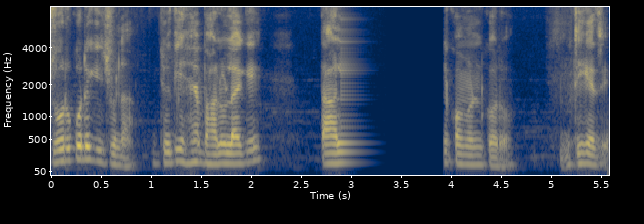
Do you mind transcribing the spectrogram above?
জোর করে কিছু না। যদি হ্যাঁ ভালো লাগে, তাহলে কমেন্ট করো। ঠিক আছে?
